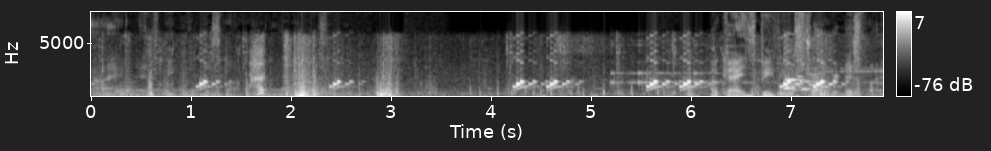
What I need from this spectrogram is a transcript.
Alright, it's beeping this way. This way. Okay, it's beeping stronger this way.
